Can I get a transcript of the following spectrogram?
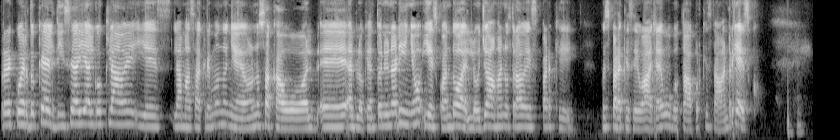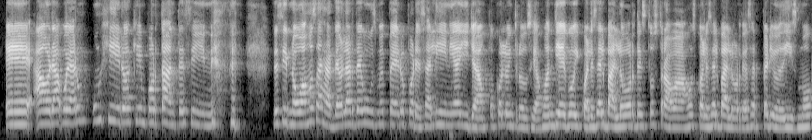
recuerdo que él dice ahí algo clave y es la masacre Mondoñedo nos acabó al, eh, al, bloque Antonio Nariño y es cuando a él lo llaman otra vez para que, pues para que se vaya de Bogotá porque estaba en riesgo. Eh, ahora voy a dar un, un, giro aquí importante sin decir, no vamos a dejar de hablar de USME, pero por esa línea y ya un poco lo introducía Juan Diego y cuál es el valor de estos trabajos, cuál es el valor de hacer periodismo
